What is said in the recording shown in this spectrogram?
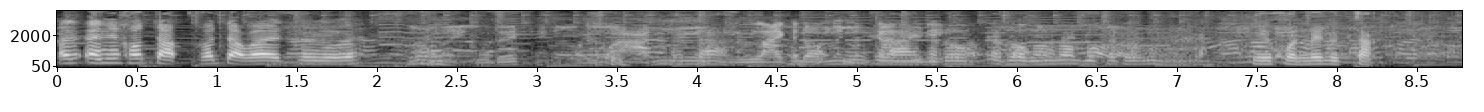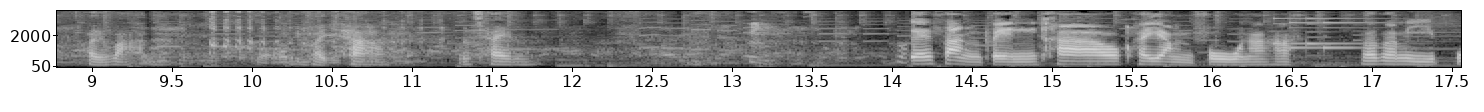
อันอันนี้เขาจับเขาจับอะไรดูไหมดูดิหอยหวานลายกระดองไม่เหมือนกันลายกระดองกระดองมันอยู่กระดอนกันมีคนไม่รู้จักหอยหวานเป็นหอยทาก ไม่ใช่เลยได้สั่งเป็นข้าวขยำปูนะคะแล้วก็มีปู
